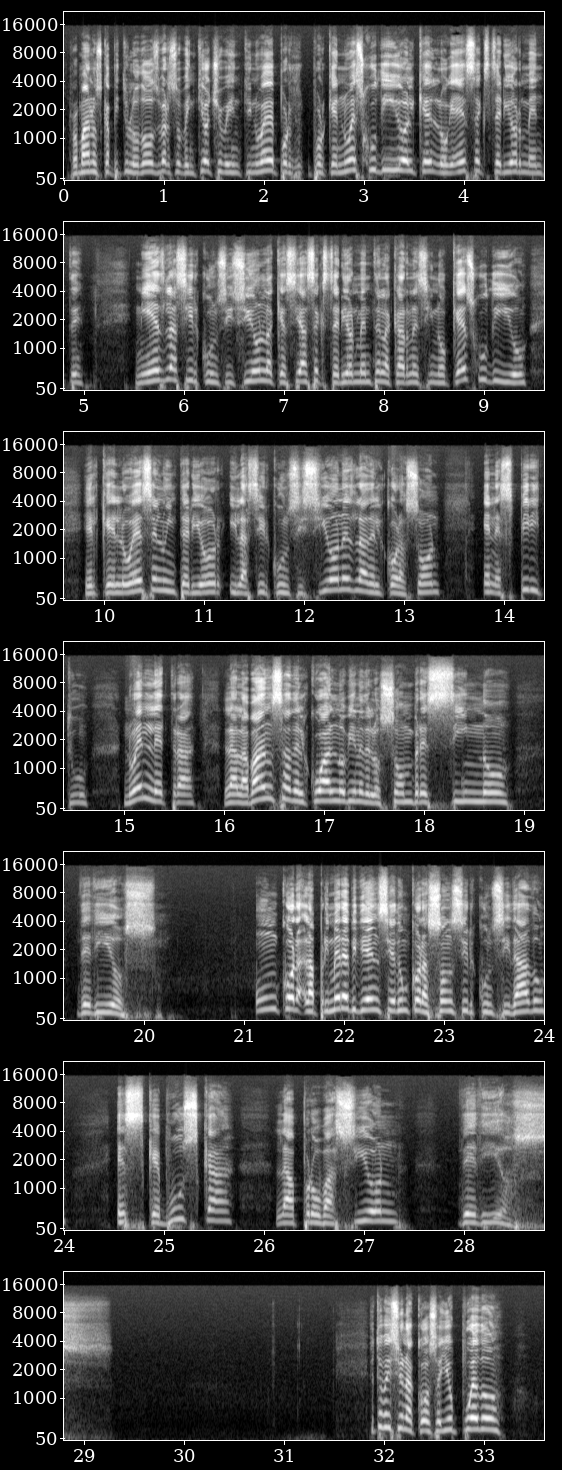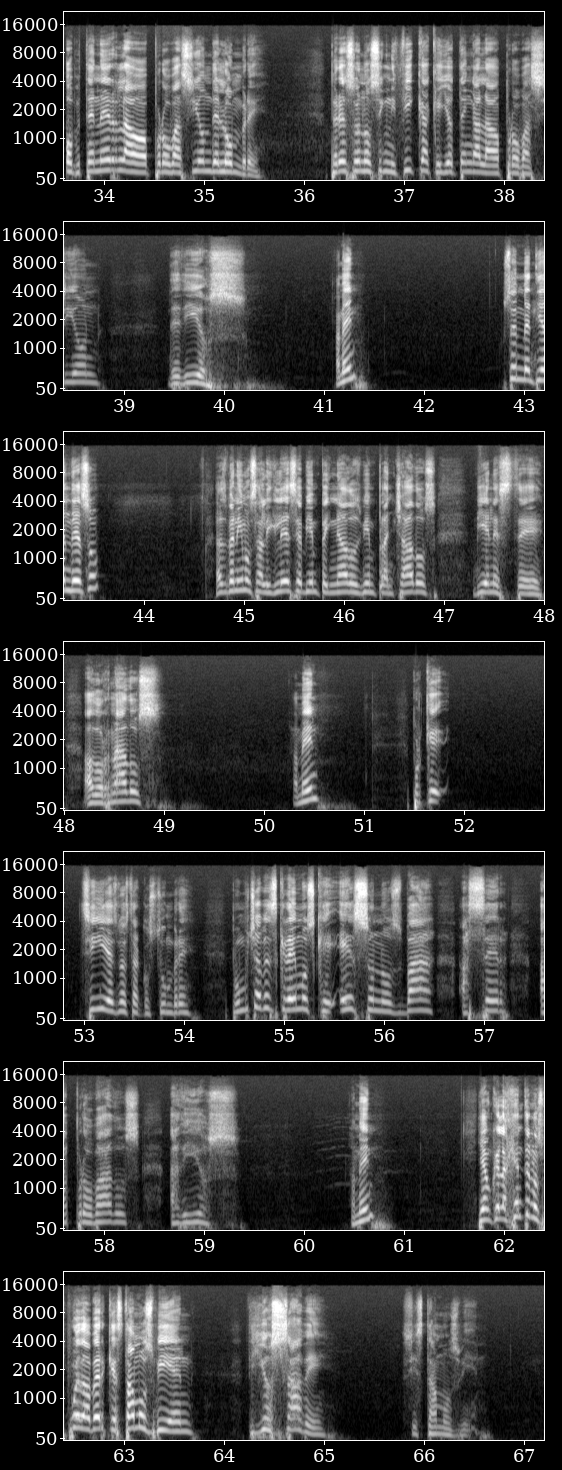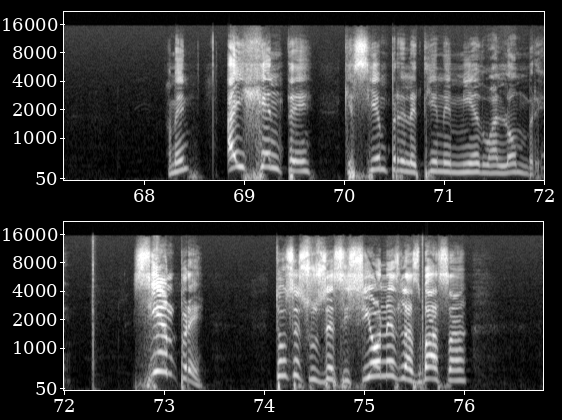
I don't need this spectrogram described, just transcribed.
Romanos capítulo 2, versos 28 y 29, porque no es judío el que lo es exteriormente, ni es la circuncisión la que se hace exteriormente en la carne, sino que es judío el que lo es en lo interior, y la circuncisión es la del corazón en espíritu, no en letra, la alabanza del cual no viene de los hombres, sino de Dios. la primera evidencia de un corazón circuncidado es que busca la aprobación de Dios. Yo te voy a decir una cosa, yo puedo obtener la aprobación del hombre, pero eso no significa que yo tenga la aprobación de Dios. Amén. ¿Usted me entiende eso? venimos a la iglesia bien peinados, bien planchados, bien este, adornados. Amén. Porque sí es nuestra costumbre, pero muchas veces creemos que eso nos va a hacer aprobados a Dios. Amén. Y aunque la gente nos pueda ver que estamos bien, Dios sabe si estamos bien. Amén. Hay gente que siempre le tiene miedo al hombre. Siempre. Entonces sus decisiones las basa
